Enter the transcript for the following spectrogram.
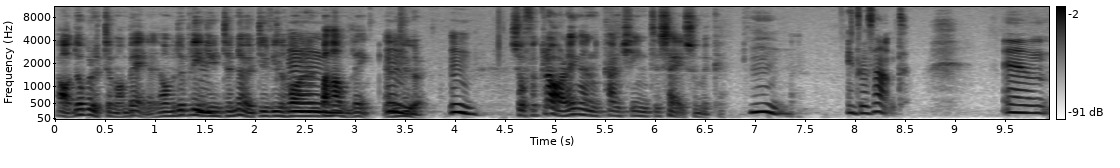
Ja, då bryter man benet. Ja, men då blir du inte nöjd. Du vill ha en behandling, eller hur? Så förklaringen kanske inte säger så mycket. Intressant. Ehm,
